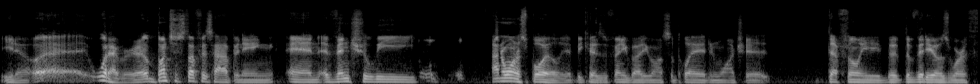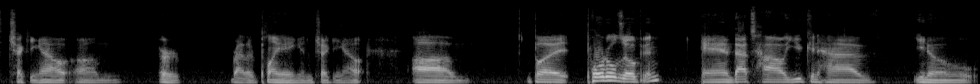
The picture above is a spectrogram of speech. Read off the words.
you know uh, whatever. A bunch of stuff is happening, and eventually, I don't want to spoil it because if anybody wants to play it and watch it, definitely the the video is worth checking out. Um, or rather playing and checking out. Um, but portals open, and that's how you can have you know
